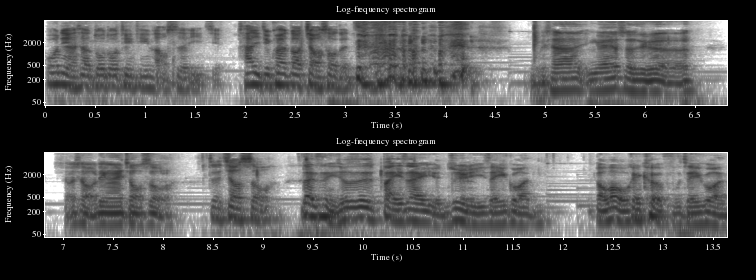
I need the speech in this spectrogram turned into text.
不过你还是要多多听听老师的意见，他已经快到教授的级了。我现在应该算是个小小的恋爱教授了。对，教授，但是你就是败在远距离这一关，搞不好我可以克服这一关。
